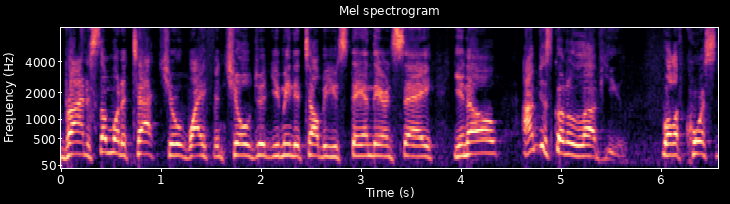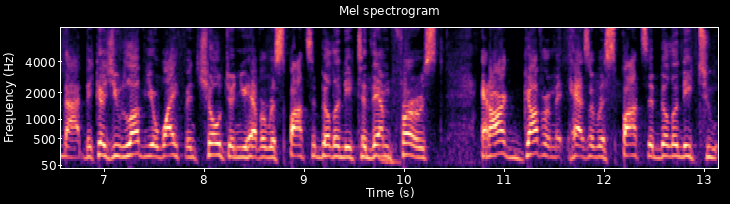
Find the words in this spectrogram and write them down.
Brian, if someone attacked your wife and children, you mean to tell me you'd stand there and say, you know, I'm just going to love you. Well, of course not, because you love your wife and children. You have a responsibility to them mm. first. And our government has a responsibility to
